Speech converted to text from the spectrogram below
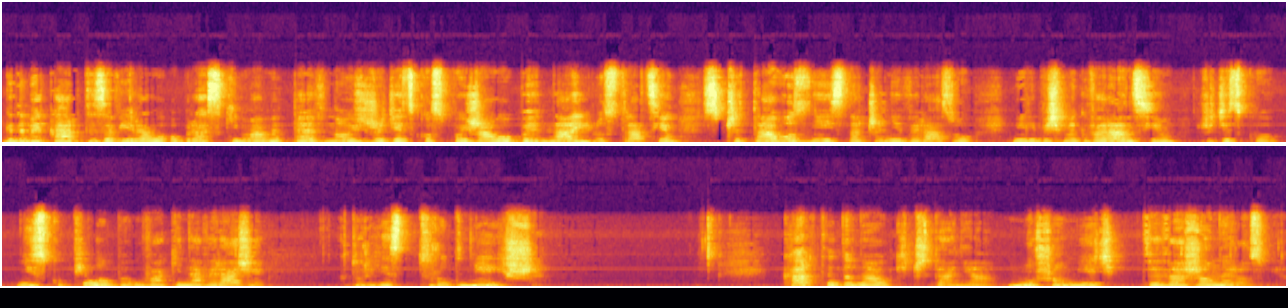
Gdyby karty zawierały obrazki, mamy pewność, że dziecko spojrzałoby na ilustrację, sczytało z niej znaczenie wyrazu, mielibyśmy gwarancję, że dziecko nie skupiłoby uwagi na wyrazie, który jest trudniejszy. Karty do nauki czytania muszą mieć wyważony rozmiar.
